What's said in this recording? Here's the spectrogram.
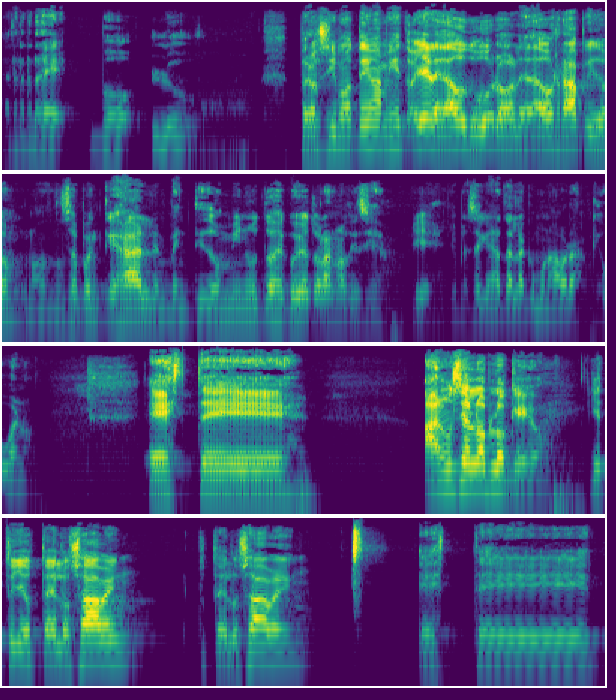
revolú. Próximo tema, mi gente. Oye, le he dado duro, le he dado rápido. No, se pueden quejar. En 22 minutos he cogido todas las noticias. Oye, yo pensé que iba a tardar como una hora. Qué bueno. Este, anuncian los bloqueos. Y esto ya ustedes lo saben, ustedes lo saben. Este,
